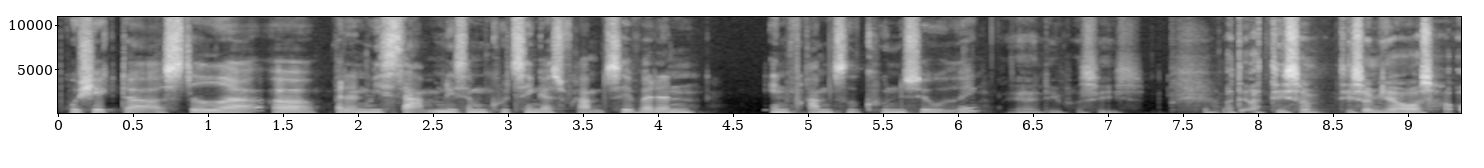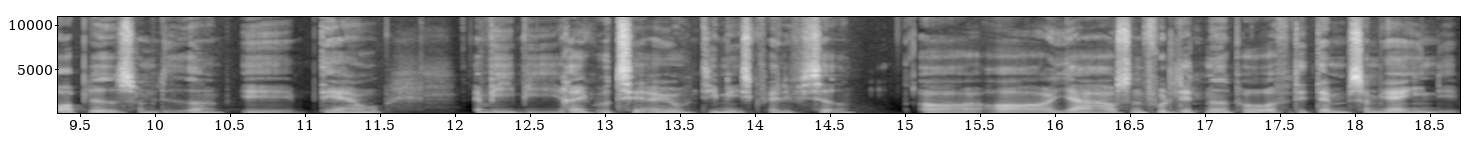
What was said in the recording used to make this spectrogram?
projekter og steder, og hvordan vi sammen ligesom kunne tænke os frem til, hvordan en fremtid kunne se ud. Ikke? Ja, lige præcis. Og det, og det, som, det, som jeg også har oplevet som leder, øh, det er jo, at vi, vi rekrutterer jo de mest kvalificerede. Og, og jeg har jo sådan fulgt lidt med på, at fordi dem, som jeg egentlig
